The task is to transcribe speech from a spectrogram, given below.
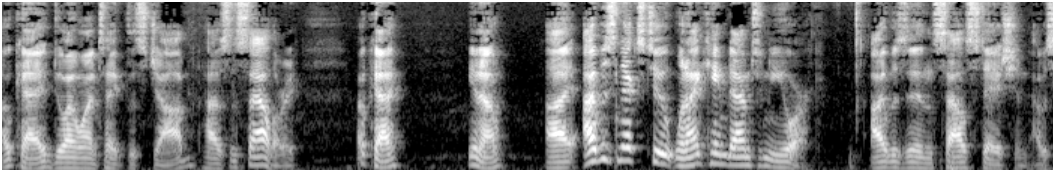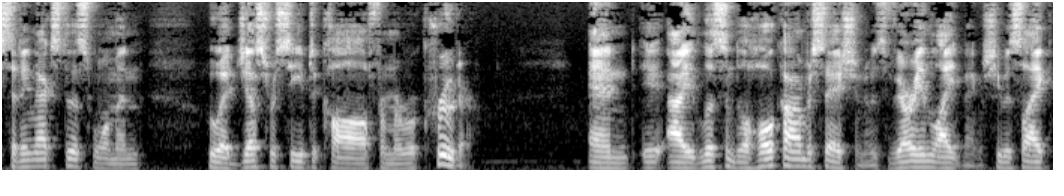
okay, do I want to take this job? How's the salary? Okay. You know, I I was next to when I came down to New York. I was in South Station. I was sitting next to this woman who had just received a call from a recruiter. And it, I listened to the whole conversation. It was very enlightening. She was like,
